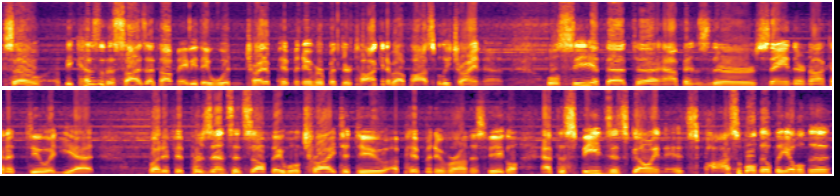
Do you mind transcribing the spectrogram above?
So because of the size, I thought maybe they wouldn't try to pit maneuver, but they're talking about possibly trying that. We'll see if that uh, happens. They're saying they're not going to do it yet. But if it presents itself, they will try to do a pit maneuver on this vehicle. At the speeds it's going, it's possible they'll be able to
